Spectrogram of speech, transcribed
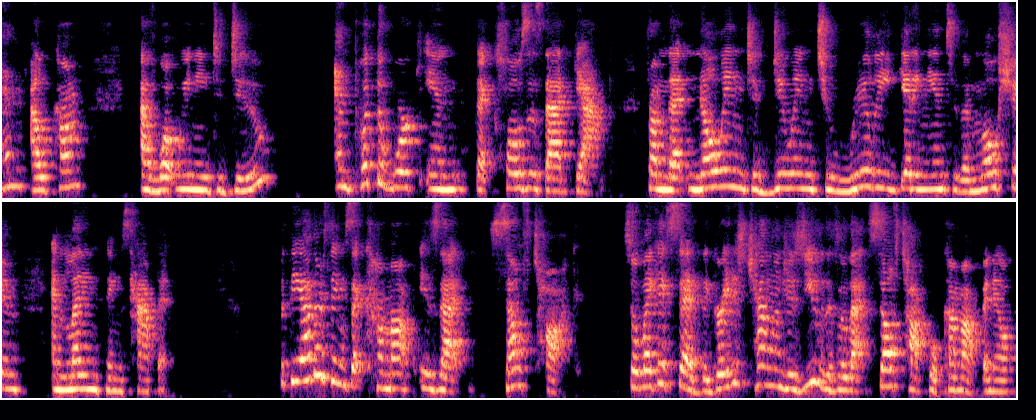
end outcome, of what we need to do and put the work in that closes that gap from that knowing to doing to really getting into the motion and letting things happen. But the other things that come up is that self talk. So, like I said, the greatest challenge is you. So that self talk will come up and it'll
